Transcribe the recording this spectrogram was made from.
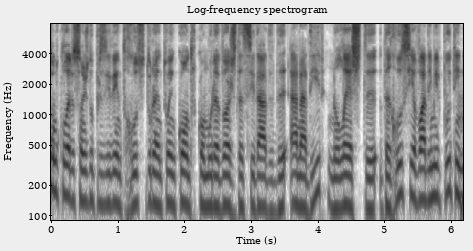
São declarações do presidente russo durante o encontro com moradores da cidade de Anadir, no leste da Rússia. Vladimir Putin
